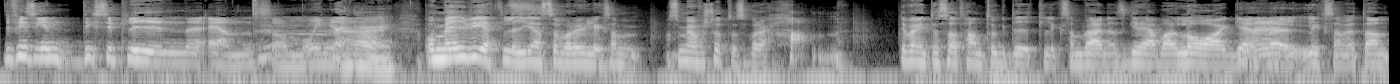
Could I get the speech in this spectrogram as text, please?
det finns ingen disciplin än som, och inga... Nej. Och mig vetligen så var det liksom, som jag har förstått det så var det han. Det var inte så att han tog dit liksom världens grävarlag Nej. eller liksom, utan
